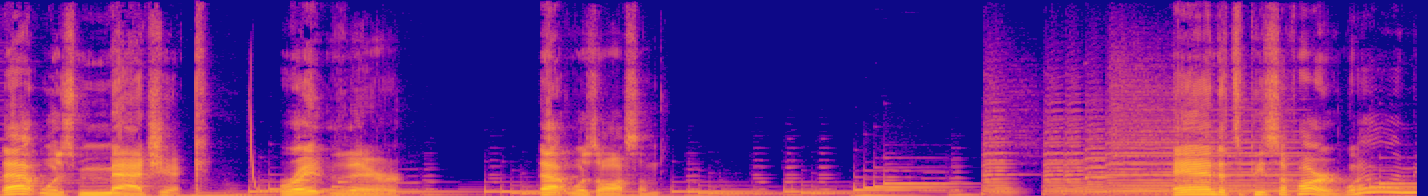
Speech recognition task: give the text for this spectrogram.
That was magic. Right there. That was awesome. And it's a piece of heart. Well, I mean...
